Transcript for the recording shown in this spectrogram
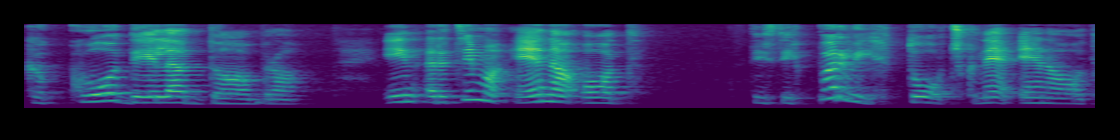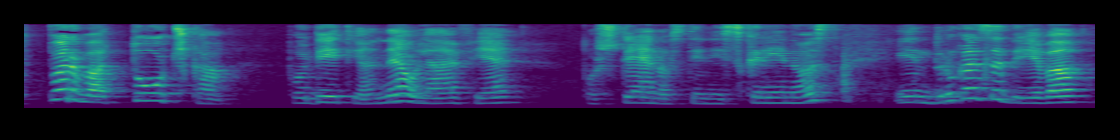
kako delati dobro. In recimo ena od tistih prvih točk, ne ena od prva točka podjetja Neolife je poštenost in iskrenost. In druga zadeva,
